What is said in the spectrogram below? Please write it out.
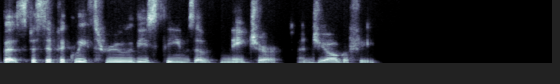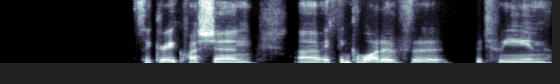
but specifically through these themes of nature and geography. It's a great question. Uh, I think a lot of the between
